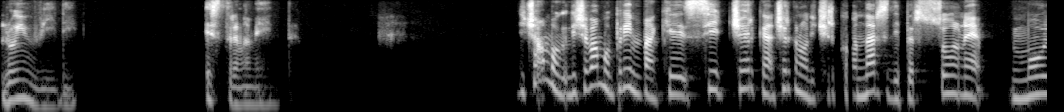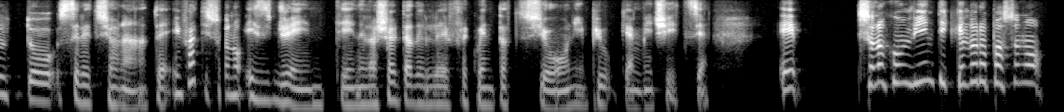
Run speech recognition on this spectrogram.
lo invidi estremamente. Diciamo, dicevamo prima che si cerca, cercano di circondarsi di persone molto selezionate, infatti sono esigenti nella scelta delle frequentazioni più che amicizie e sono convinti che loro possono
